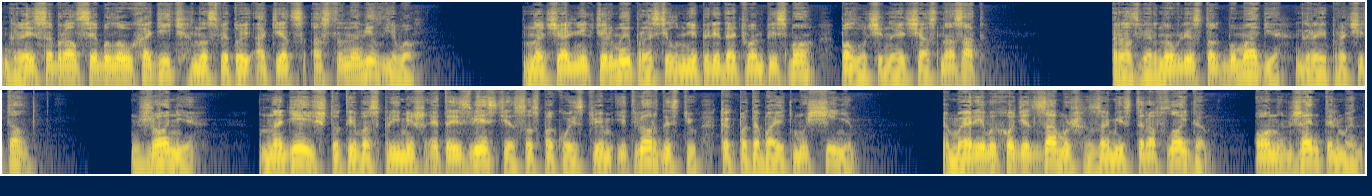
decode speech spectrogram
Грей собрался было уходить, но святой отец остановил его. «Начальник тюрьмы просил мне передать вам письмо, полученное час назад». Развернув листок бумаги, Грей прочитал. «Джонни, надеюсь, что ты воспримешь это известие со спокойствием и твердостью, как подобает мужчине. Мэри выходит замуж за мистера Флойда. Он джентльмен.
